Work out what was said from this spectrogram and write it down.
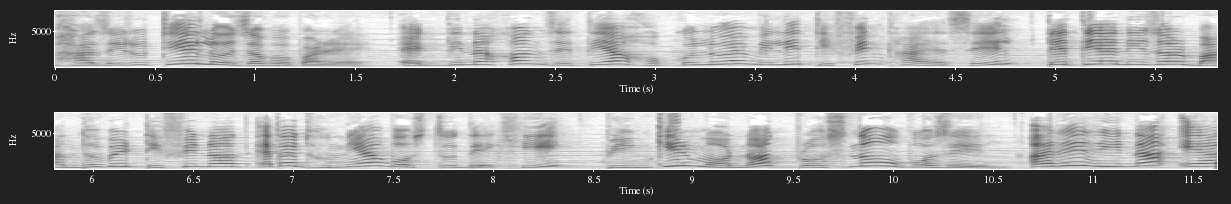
ভাজি ৰুটিয়ে লৈ যাব পাৰে। একদিনাখন যেতিয়া সকলোৱে মিলি টিফিন খাই আছিল তেতিয়া নিজৰ বান্ধৱীৰ টিফিনত এটা ধুনীয়া বস্তু দেখি পিংকিৰ মনত প্ৰশ্ন উপজিল আৰে ৰীনা এয়া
